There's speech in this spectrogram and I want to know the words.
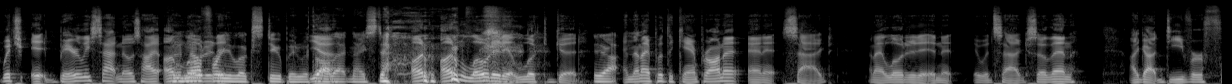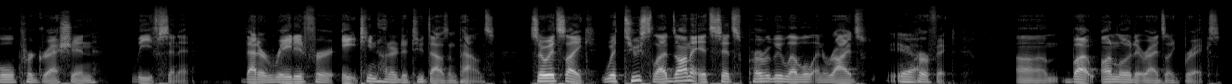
which it barely sat nose high. Enough Unloaded where it, you look stupid with Yeah. all that nice stuff. un- unloaded it looked good. yeah. And then I put the camper on it and it sagged. And I loaded it and it, it would sag. So then I got Deaver full progression leafs in it that are rated for 1,800 to 2,000 pounds. So it's like with two sleds on it, it sits perfectly level and rides Yeah. perfect. Um, but unload it rides like bricks.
